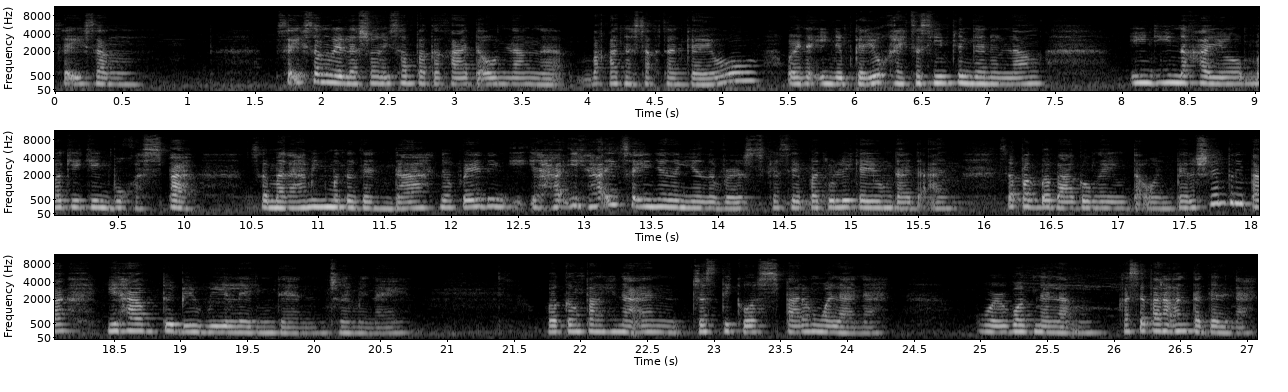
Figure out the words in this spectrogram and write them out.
sa isang sa isang relasyon, isang pagkakataon lang na baka nasaktan kayo or nainip kayo kahit sa simpleng ganun lang, hindi na kayo magiging bukas pa sa maraming magaganda na pwedeng ihain sa inyo ng universe kasi patuloy kayong dadaan sa pagbabago ngayong taon. Pero syempre pa, you have to be willing then, Gemini. Huwag kang panghinaan just because parang wala na. Or wag na lang. Kasi parang ang tagal na.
